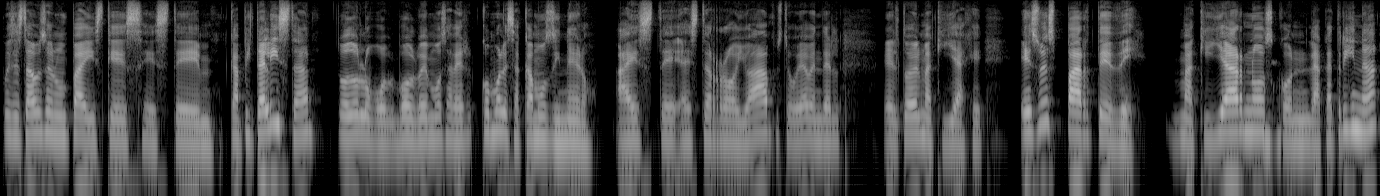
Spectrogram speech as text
pues estamos en un país que es este capitalista, todo lo volvemos a ver cómo le sacamos dinero a este, a este rollo. Ah, pues te voy a vender el, todo el maquillaje. Eso es parte de maquillarnos con la Catrina,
